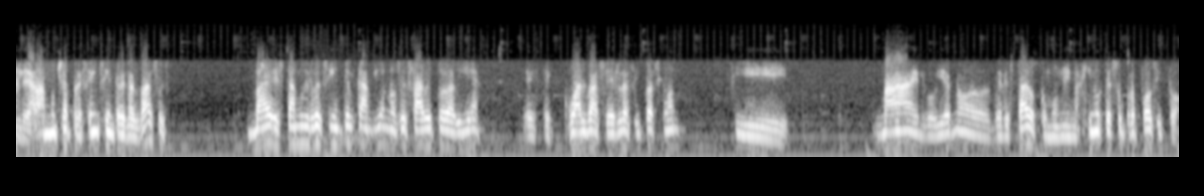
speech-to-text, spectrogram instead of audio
le daba mucha presencia entre las bases. Va, está muy reciente el cambio, no se sabe todavía este, cuál va a ser la situación, si va el gobierno del Estado, como me imagino que es su propósito,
